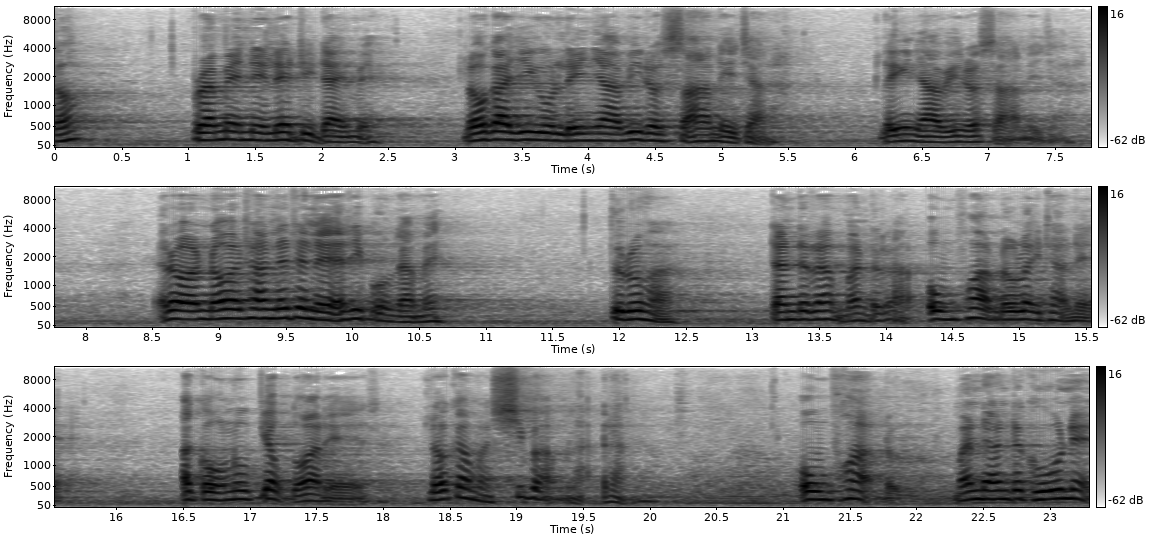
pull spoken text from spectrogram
နော်ဗြဟ္မင်းနေလဲဒီတိုင်းပဲလောကကြီးကိုလိန်ညာပြီးတော့စားနေကြတာလိန်ညာပြီးတော့စားနေကြတာအဲ့တော့နောထားလက်ထက်လည်းအဲ့ဒီပုံစံပဲသူတို့ဟာတန္တရမန္တရအုံဖွလှုပ်လိုက်တာနဲ့အကုန်လုံးပျောက်သွားတယ် လောကမှာရှိပါမလားအဲ့ဒါအုံဖွလို့မန္တန်တကူနဲ့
